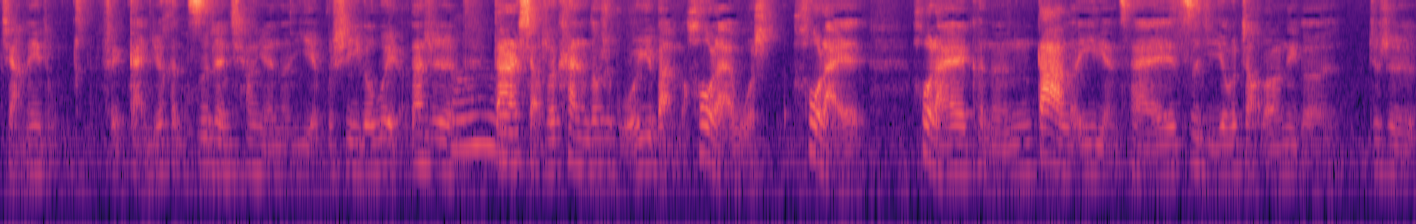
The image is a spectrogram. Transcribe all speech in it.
讲那种感觉很字正腔圆的也不是一个味道。但是当然小时候看的都是国语版嘛，后来我是后来后来可能大了一点才自己又找到那个就是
